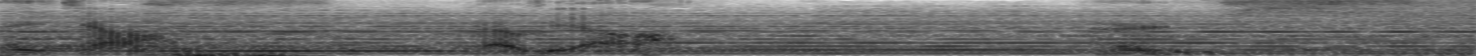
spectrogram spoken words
Peace, y'all. Love y'all. Peace.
